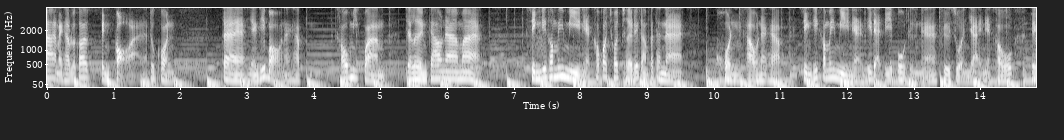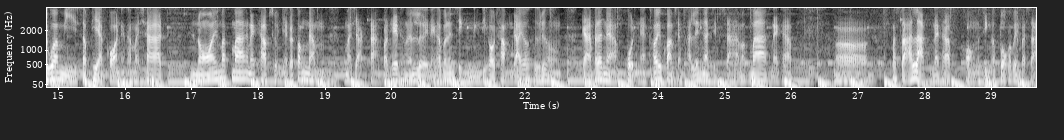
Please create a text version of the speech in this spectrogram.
มากนะครับ แล้วก็เป็นเกาะอะนะทุกคน แต่อย่างที่บอกนะครับเขามีความเจริญก้าวหน้ามาก สิ่งที่เขาไม่มีเนี่ยเขาก็ชดเชยด้วยการพัฒนาคนเขานะครับ สิ่งที่เขาไม่มีเนี่ยที่แดดดี้พูดถึงนะคือส่วนใหญ่เนี่ยเขาเรียกว่ามีทรัพยากรทางธรรมชาติ น้อยมากๆนะครับ ส่วนใหญ่ก็ต้องนำมาจากต่างประเทศทั้งนั้นเลยนะครับเพราะฉะนั้นสิ่งหนึ่งที่เขาทำได้ก็คือเรื่องของการพัฒนาคนนะเขาให้ความสำคัญเรื่องการศึกษามากๆนะครับภาษาหลักนะครับของสิงคโปร์ก็เป็นภาษา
